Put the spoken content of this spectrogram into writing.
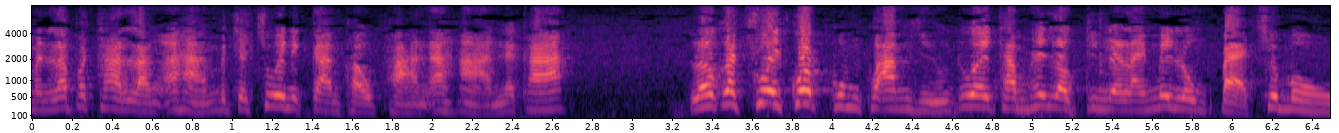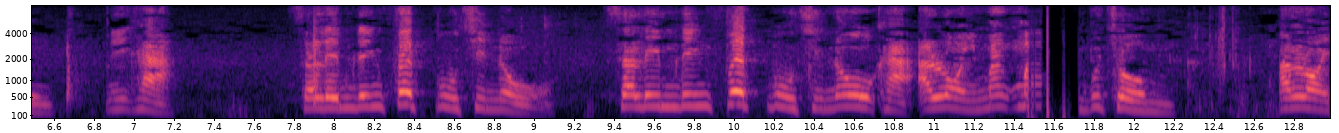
มันรับประทานหลังอาหารมันจะช่วยในการเผาผลาญอาหารนะคะ แล้วก็ช่วยควบคุมความหิวด้วยทำให้เรากินอะไรไม่ลงแปดชั่วโมงนี่ค่ะสลิมดิงเฟสปูชิโน่สลิมดิงเฟสปูชิโน่ค่ะ อร่อยมากๆคุณผู้ชม อร่อย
